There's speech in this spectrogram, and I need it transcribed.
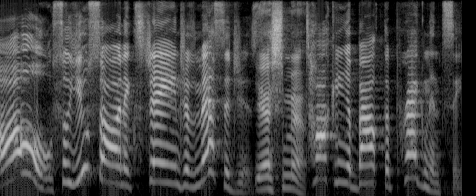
Oh, so you saw an exchange of messages. Yes, ma'am. Talking about the pregnancy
